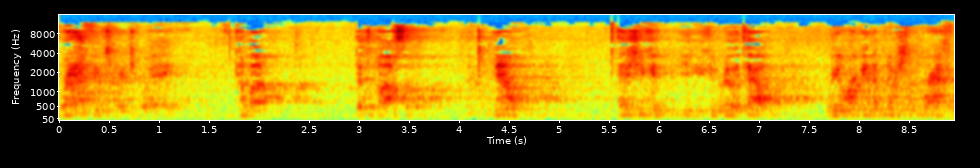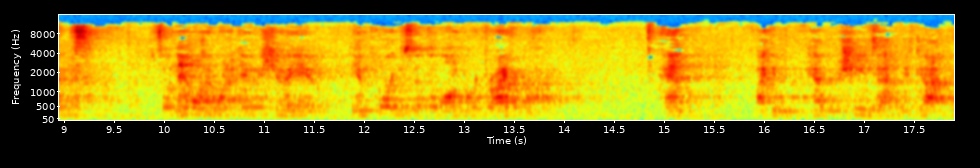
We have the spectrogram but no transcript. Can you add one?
graphics-rich way come up that's possible. Now, as you can you can really tell, we are going to push the graphics. So now what I want to do is show you the importance of the Longhorn driver model. And I can have the machines out. We've got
